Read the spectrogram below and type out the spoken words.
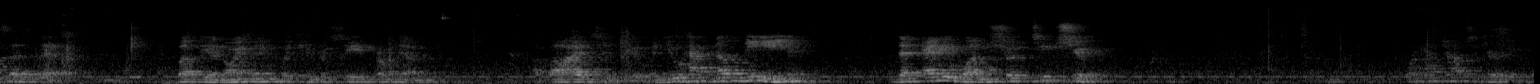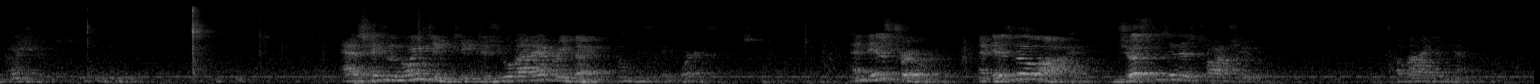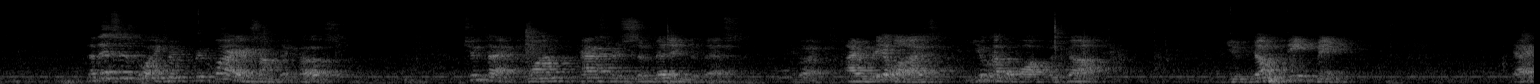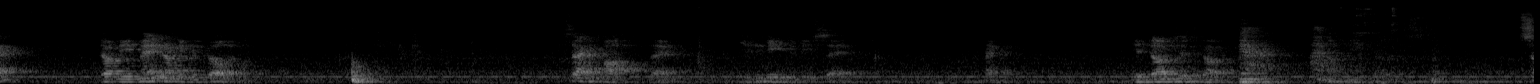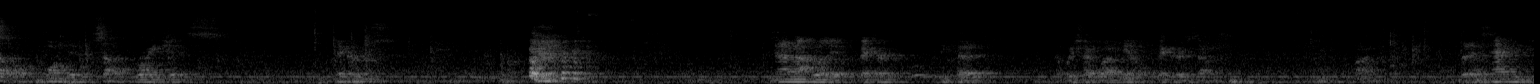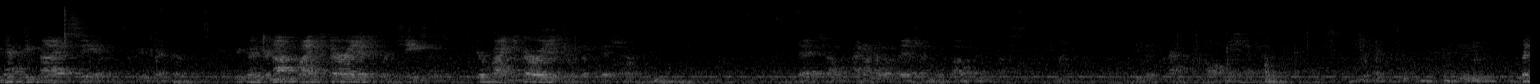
says this, But the anointing which you receive from him abides in you, and you have no need that anyone should teach you. don't just go, yeah, I don't need those self-appointed, self-righteous vicars.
